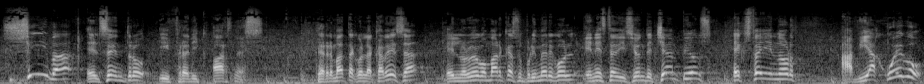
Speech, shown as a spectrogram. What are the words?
Silva, el centro, y Fredrik Arsnes, que remata con la cabeza. El noruego marca su primer gol en esta edición de Champions. Ex Feyenoord, había juego.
